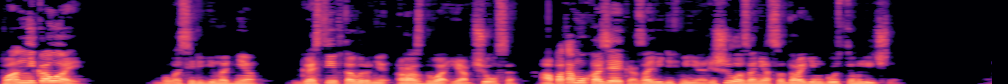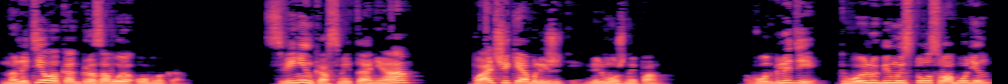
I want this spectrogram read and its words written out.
«Пан Николай!» Была середина дня, гостей в таверне раз-два и обчелся, а потому хозяйка, завидев меня, решила заняться дорогим гостем лично. Налетела, как грозовое облако. «Свининка в сметане, а? Пальчики оближите, вельможный пан. Вот гляди, твой любимый стол свободен,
